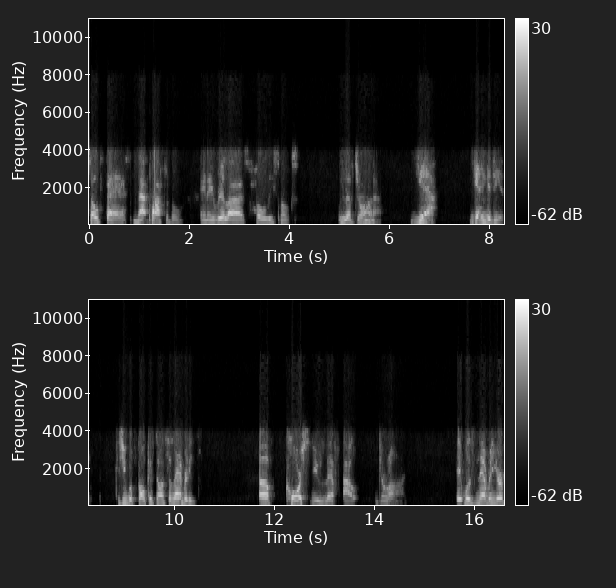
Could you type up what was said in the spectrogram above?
so fast, not profitable, and they realized, holy smokes, we left Jerron out. Yeah, yeah, you did, because you were focused on celebrities. Of course, you left out Jerron. It was never your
